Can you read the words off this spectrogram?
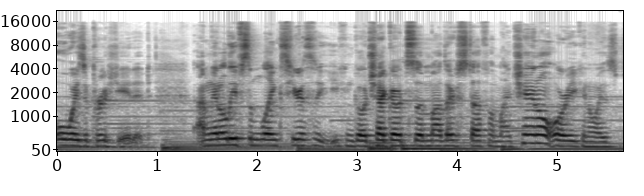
always appreciated. I'm going to leave some links here so you can go check out some other stuff on my channel, or you can always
